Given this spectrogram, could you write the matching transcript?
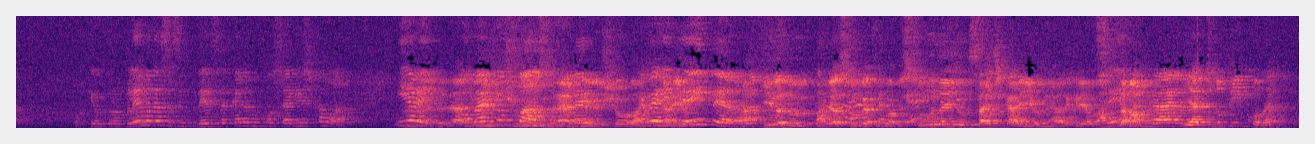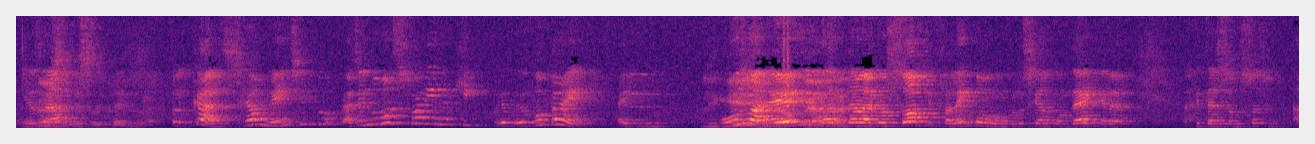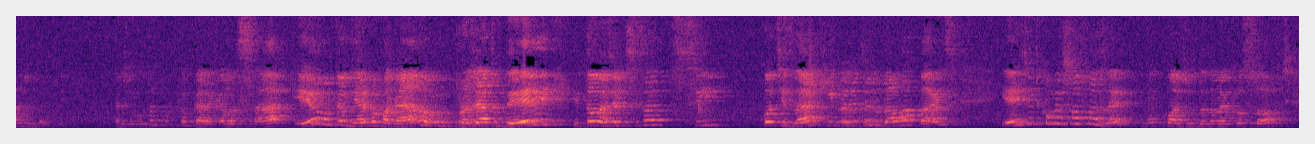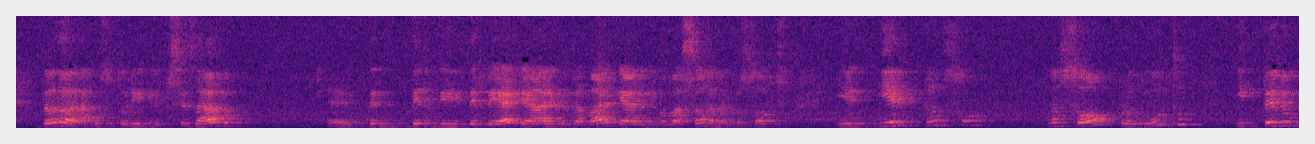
Porque o problema dessas empresas é que elas não conseguem escalar. E Ah, aí, é verdade. como é que E eu faço? Né? Teve o show lá eu que caiu. inteira. A fila do Pão de Açúcar ficou absurda e o site caiu, né? Ela queria matar. Né? cai. E é tudo pico, né? Exato. Esses empregos, né? Falei, cara, realmente, a gente não lançou ainda aqui. Eu, eu vou para aí. Aí Liguei, uso a rede da, da Microsoft, falei com o Luciano Condé, que era arquiteto de soluções, ajuda aqui. Ajuda porque o cara quer lançar, eu não tenho dinheiro para pagar o projeto dele, então a gente precisa se cotizar aqui para a gente ajudar o rapaz. E aí a gente começou a fazer, né, com a ajuda da Microsoft, dando a, a consultoria que ele precisava, é, de- dentro de DPE, que é a área que eu trabalho, que é a área de inovação da Microsoft, e, e ele lançou, lançou o produto e teve o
